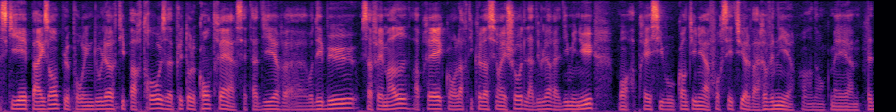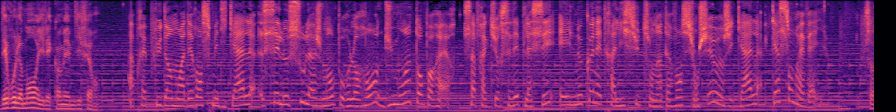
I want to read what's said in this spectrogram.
Ce qui est par exemple pour une douleur type arthrose plutôt le contraire, c'est-à-dire au début ça fait mal, après quand l'articulation est chaude, la douleur elle diminue, Bon, après, si vous continuez à forcer dessus, elle va revenir. Hein, donc, mais euh, le déroulement, il est quand même différent. Après plus d'un mois d'errance médicale, c'est le soulagement pour Laurent, du moins temporaire. Sa fracture s'est déplacée et il ne connaîtra l'issue de son intervention chirurgicale qu'à son réveil. Ça,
